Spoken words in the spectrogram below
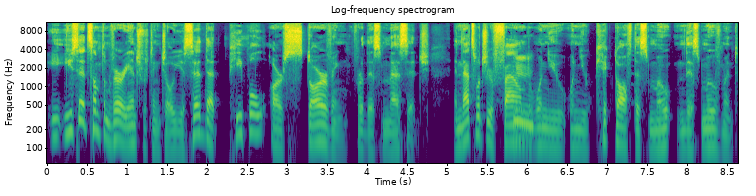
You said something very interesting, Joel. You said that people are starving for this message, and that's what you found mm. when you when you kicked off this mo- this movement.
